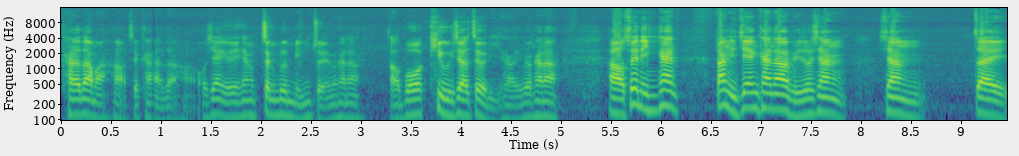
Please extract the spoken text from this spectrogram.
看得到吗？好，这看得到哈。我现在有点像争论名嘴，有没有看到？导播 Q 一下这里哈，有没有看到？好，所以你看，当你今天看到，比如说像像在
